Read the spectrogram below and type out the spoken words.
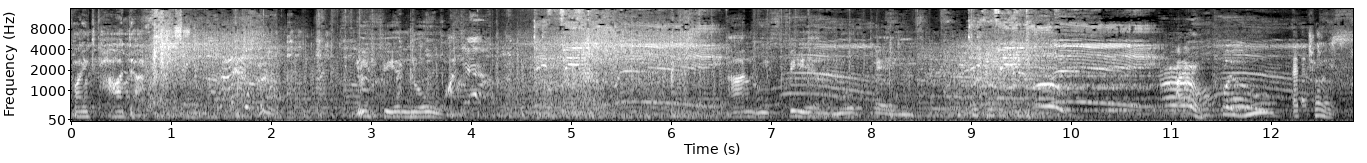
fight harder. We fear no one. And we fear no pain. I offer you a choice.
